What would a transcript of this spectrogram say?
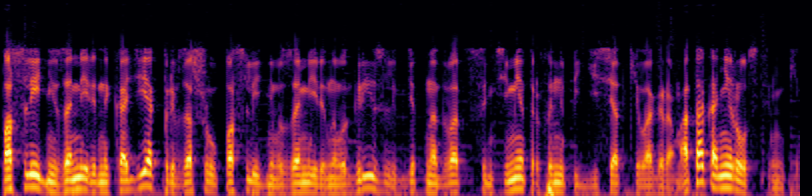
Последний замеренный кадьяк превзошел последнего замеренного гризли где-то на 20 сантиметров и на 50 килограмм. А так они родственники.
